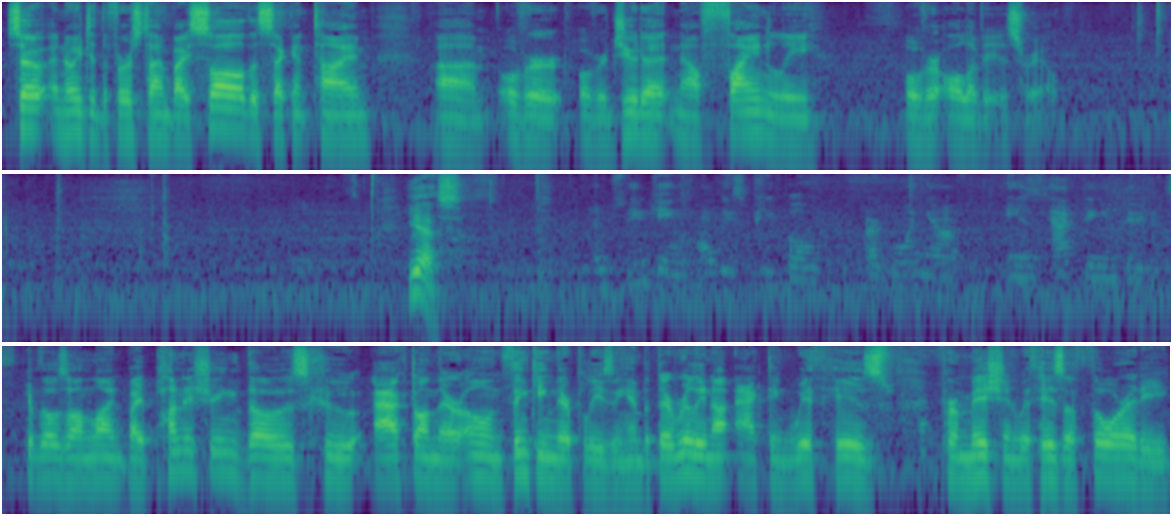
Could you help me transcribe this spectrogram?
So anointed the first time by Saul, the second time um, over, over Judah, now finally over all of Israel. Yes? I'm thinking all these people are going out and acting in David's Of those online by punishing those who act on their own, thinking they're pleasing him, but they're really not acting with his permission, with his authority.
